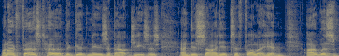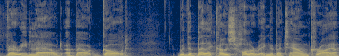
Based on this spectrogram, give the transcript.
When I first heard the good news about Jesus and decided to follow him, I was very loud about God. With the bellicose hollering of a town crier,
